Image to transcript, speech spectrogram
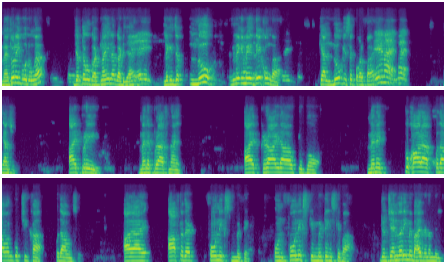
मैं तो नहीं बोलूँगा जब तक वो घटना ही ना घट जाए। लेकिन जब लोग लेकिन मैं देखूँगा। क्या लोग इसे पकड़ पाए? ध्यान सुनो आई प्रे मैंने प्रार्थनाएँ I cried out to God मैंने पुकारा खुदावन को चीखा खुदावन से। I I after that Phoenix meeting उन फोनिक्स की मीटिंग्स के बाद जो जनवरी में भाई ब्रनम ने ली।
